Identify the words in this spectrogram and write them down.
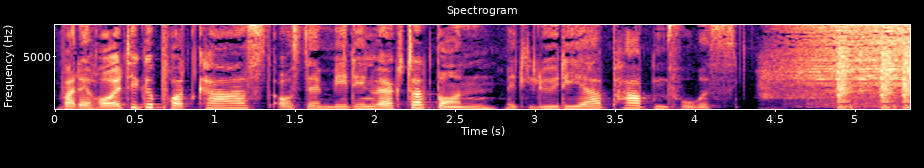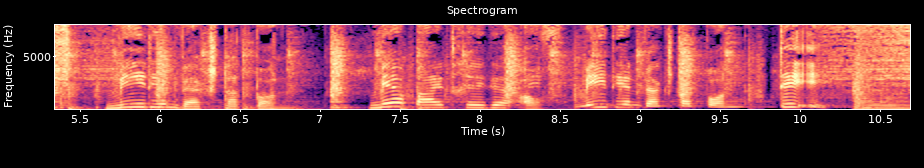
war der heutige Podcast aus der Medienwerkstatt Bonn mit Lydia Papenfuß. Medienwerkstatt Bonn. Mehr Beiträge auf medienwerkstattbonn.de.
